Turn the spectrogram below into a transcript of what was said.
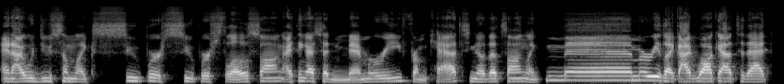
And I would do some like super, super slow song. I think I said memory from cats. You know that song? Like memory. Like I'd walk out to that.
